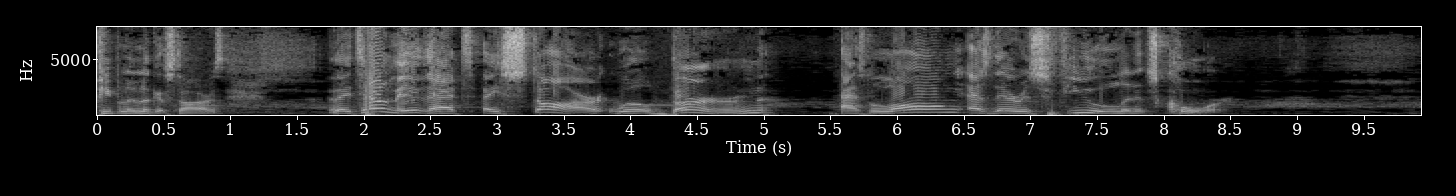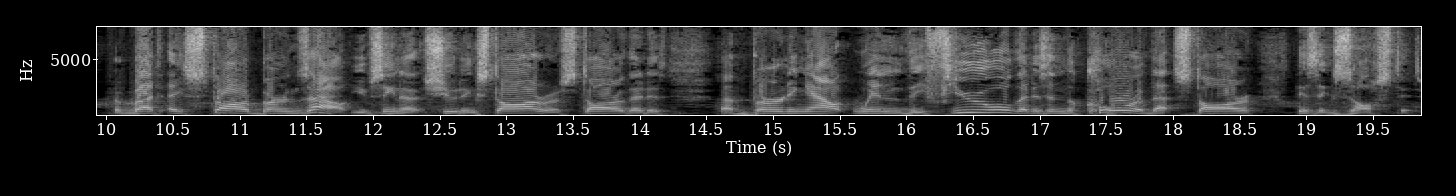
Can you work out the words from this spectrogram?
people who look at stars. They tell me that a star will burn as long as there is fuel in its core. But a star burns out. You've seen a shooting star or a star that is uh, burning out when the fuel that is in the core of that star is exhausted.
